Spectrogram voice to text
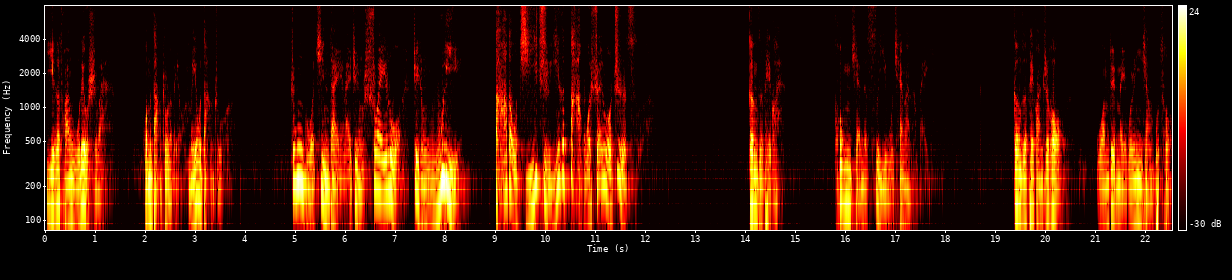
义和团五六十万，我们挡住了没有？没有挡住。中国近代以来这种衰落、这种无力达到极致，一个大国衰弱至此，庚子赔款空前的四亿五千万两白银。庚子赔款之后，我们对美国人印象不错，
